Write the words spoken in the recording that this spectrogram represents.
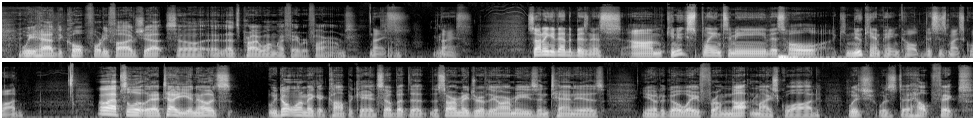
we had the Colt 45s yet, so uh, that's probably one of my favorite firearms. Nice, so, yeah. nice. So I don't get down to business. Um, can you explain to me this whole new campaign called "This Is My Squad"? Oh, absolutely. I tell you, you know, it's we don't want to make it complicated. So, but the the sergeant major of the Army's intent is, you know, to go away from not my squad, which was to help fix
